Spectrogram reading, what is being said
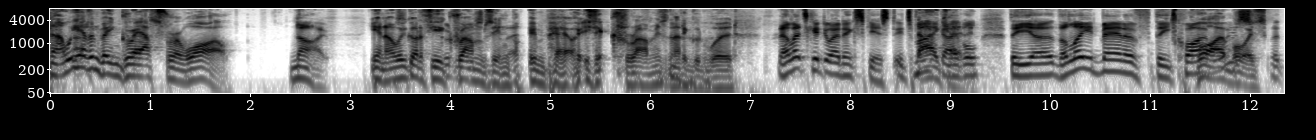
No, we haven't been grouse for a while. No. You know, we've got a few Good crumbs in, in power. Is it crumb? Isn't that a good word? Now let's get to our next guest. It's Mark Okay. Gable, the uh, the lead man of the Choir, Choirboys, A Kev,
